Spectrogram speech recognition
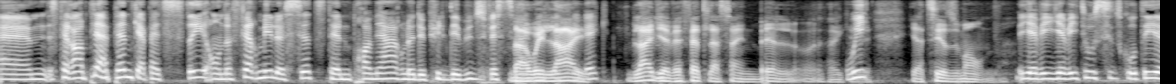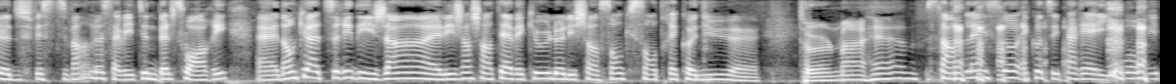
Euh, c'était rempli à pleine capacité. On a fermé le site. C'était une première là, depuis le début du festival. Ben oui, live. Québec. Live, il avait fait la scène belle. là. Oui. euh, Il attire du monde. Il y avait, il avait été aussi du côté euh, du festival. Là, ça avait été une belle soirée. Euh, donc, il a attiré des gens. euh, les gens chantaient avec eux là, les chansons qui sont très connues. euh, Turn my head. c'est en plein ça. Écoute, c'est pareil. Ouais,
